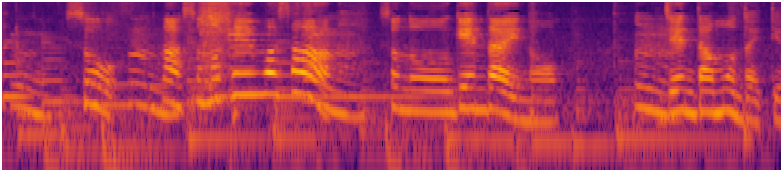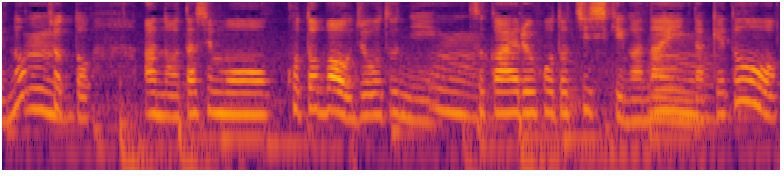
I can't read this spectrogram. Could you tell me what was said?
うん。そう、うん。まあその辺はさ、うん。その現代のうん。ジェンダー問題っていうの、うん。ちょっとあの私も言葉を上手に使えるほど知識がないんだけど、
